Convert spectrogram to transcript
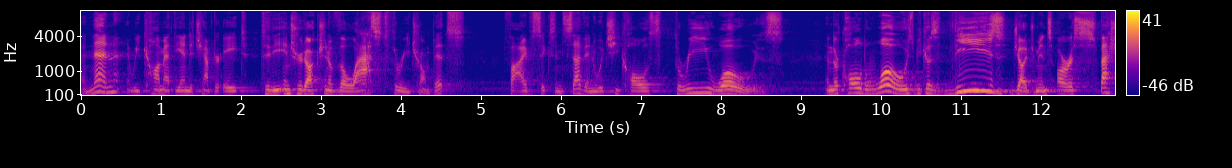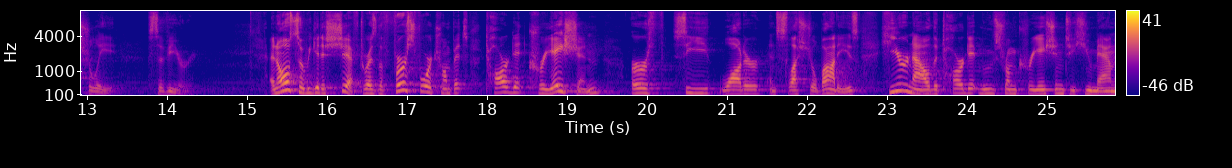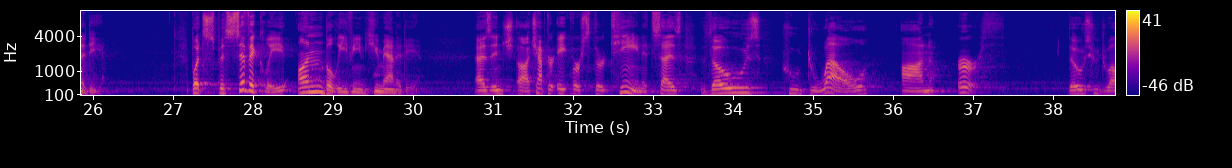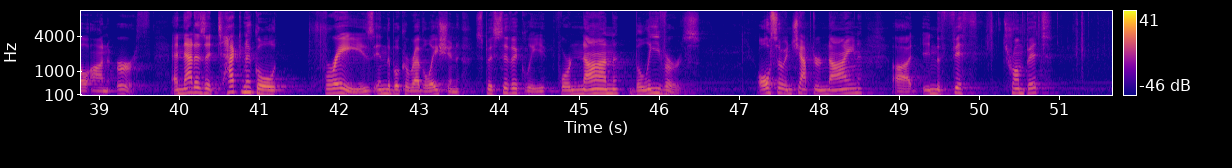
And then we come at the end of chapter 8 to the introduction of the last three trumpets, 5, 6, and 7, which he calls three woes. And they're called woes because these judgments are especially severe. And also, we get a shift, whereas the first four trumpets target creation, earth, sea, water, and celestial bodies. Here now, the target moves from creation to humanity, but specifically, unbelieving humanity. As in uh, chapter 8, verse 13, it says, Those who dwell on earth. Those who dwell on earth. And that is a technical phrase in the book of Revelation specifically for non believers. Also in chapter 9, uh, in the fifth trumpet,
